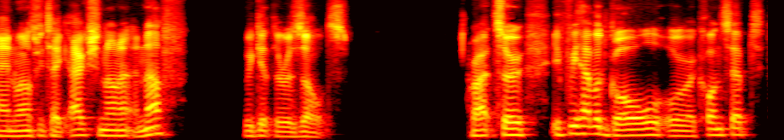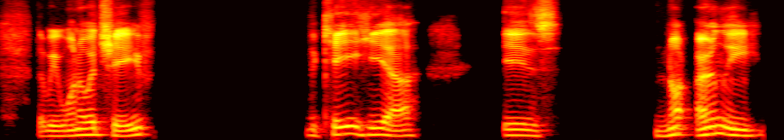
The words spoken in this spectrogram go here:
And once we take action on it enough, we get the results. Right. So if we have a goal or a concept that we want to achieve, the key here is not only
